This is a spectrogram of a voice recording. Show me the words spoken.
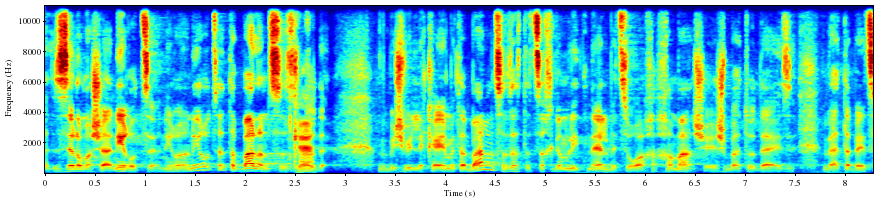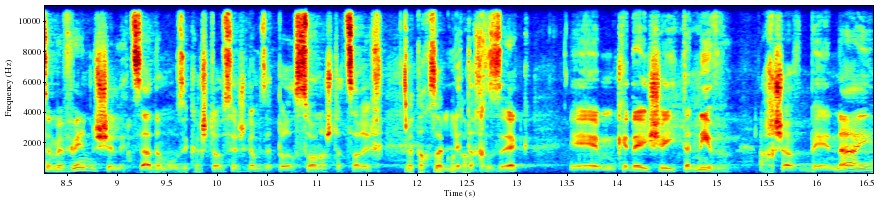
זה לא מה שאני רוצה. אני, אני רוצה את הבלנס הזה, כן. אתה יודע. ובשביל לקיים את הבלנס הזה, אתה צריך גם להתנהל בצורה חכמה, שיש בה, אתה יודע, איזה... ואתה בעצם מבין שלצד המוזיקה שאתה עושה, יש גם איזה פרסונה שאתה צריך לתחזק אותה. לתחזק, אמ, כדי שהיא תניב. עכשיו, בעיניי,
